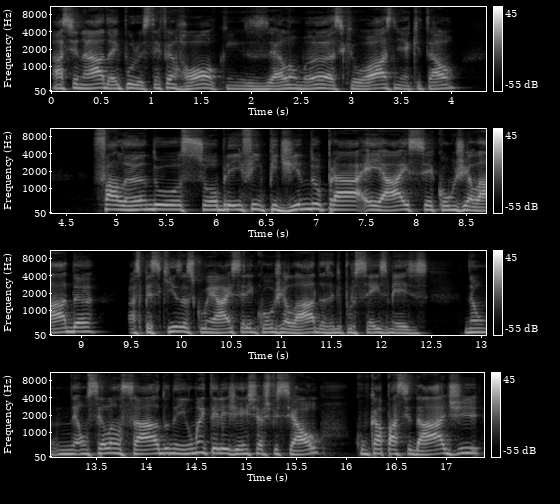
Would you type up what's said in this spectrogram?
assinada aí por Stephen Hawking, Elon Musk, Wozniak e tal, falando sobre, enfim, pedindo para AI ser congelada, as pesquisas com AI serem congeladas ali por seis meses. Não, não ser lançado nenhuma inteligência artificial com capacidade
